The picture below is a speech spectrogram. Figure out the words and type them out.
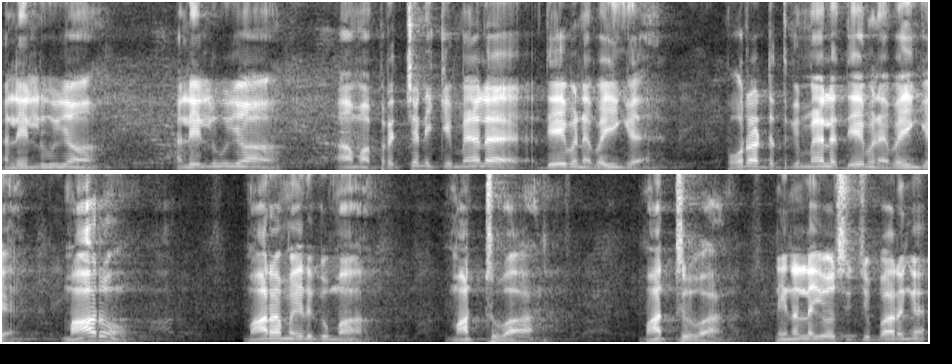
அல்லேலூயா அல்லேலூயா. ஆமாம் பிரச்சனைக்கு மேலே தேவனை வைங்க. போராட்டத்துக்கு மேலே தேவனை வைங்க. மாறும். மாறாமல் இருக்குமா? மாற்றுவார். மாற்றுவார். நீ நல்லா யோசித்து பாருங்கள்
